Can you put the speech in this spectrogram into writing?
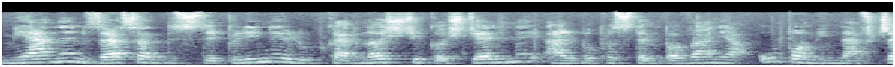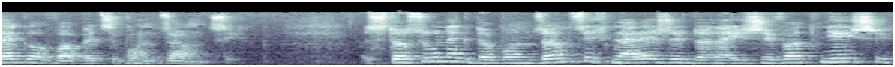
mianem zasad dyscypliny lub karności kościelnej albo postępowania upominawczego wobec błądzących. Stosunek do błądzących należy do najżywotniejszych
